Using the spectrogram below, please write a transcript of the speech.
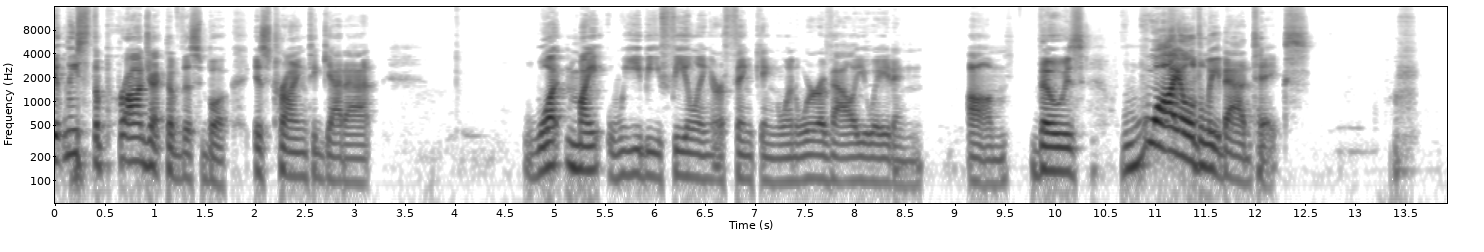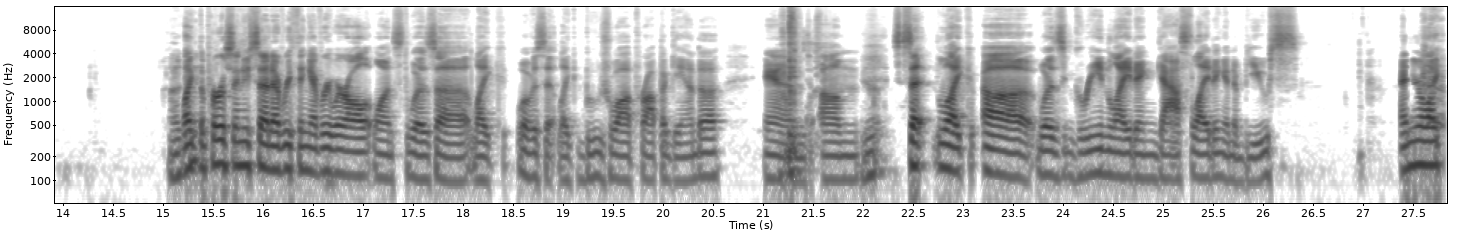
at least the project of this book is trying to get at what might we be feeling or thinking when we're evaluating um those wildly bad takes Okay. like the person who said everything everywhere all at once was uh like what was it like bourgeois propaganda and um Yeah. set like uh was green lighting gaslighting and abuse and you're like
